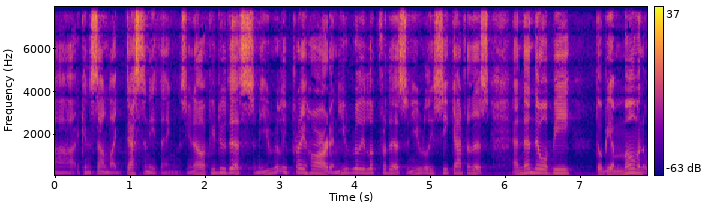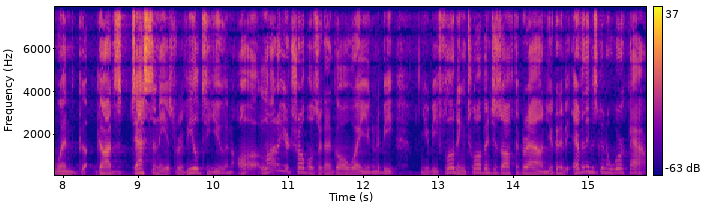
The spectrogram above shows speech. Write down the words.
Uh, it can sound like destiny things. You know, if you do this and you really pray hard and you really look for this and you really seek after this, and then there will be there'll be a moment when God's destiny is revealed to you, and all, a lot of your troubles are going to go away. You're going to be you'll be floating 12 inches off the ground. You're going to be everything's going to work out.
